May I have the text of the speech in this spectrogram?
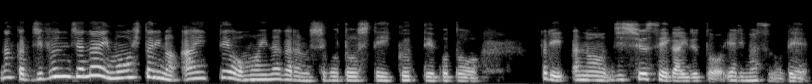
なんか自分じゃないもう一人の相手を思いながらの仕事をしていくっていうことを、やっぱり、あの、実習生がいるとやりますので、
